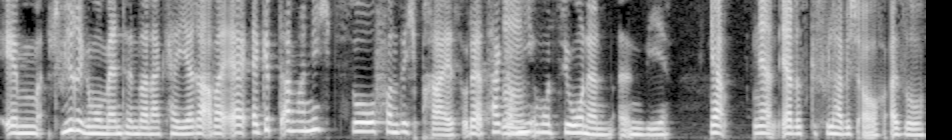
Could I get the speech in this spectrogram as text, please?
eben schwierige Momente in seiner Karriere, aber er, er gibt einfach nichts so von sich preis oder er zeigt mhm. auch nie Emotionen irgendwie. Ja, ja, ja, das Gefühl habe ich auch. Also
